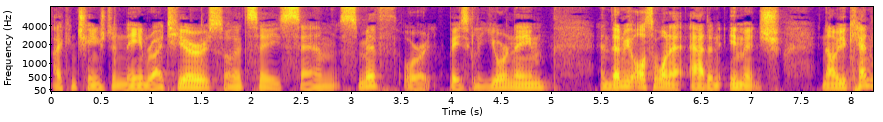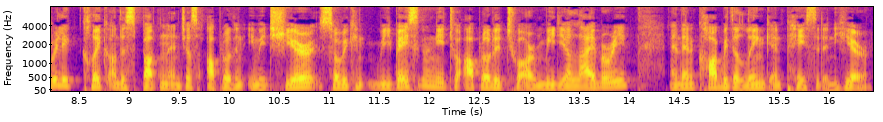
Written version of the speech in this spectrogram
I can change the name right here. So let's say Sam Smith or basically your name. And then we also want to add an image. Now you can't really click on this button and just upload an image here. So we can we basically need to upload it to our media library and then copy the link and paste it in here.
